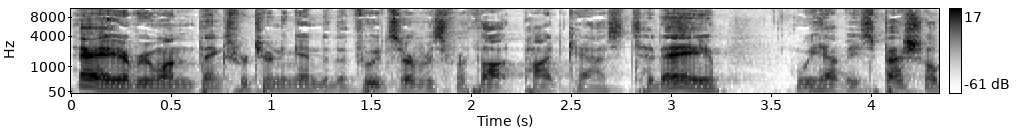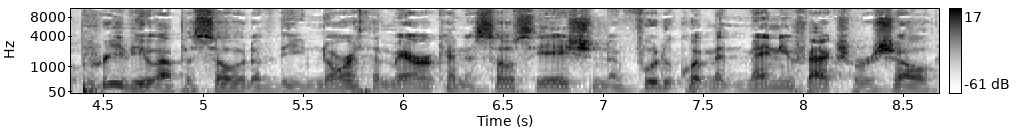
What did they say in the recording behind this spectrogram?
Hey everyone, thanks for tuning in to the Food Service for Thought podcast. Today, we have a special preview episode of the North American Association of Food Equipment Manufacturers Show,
